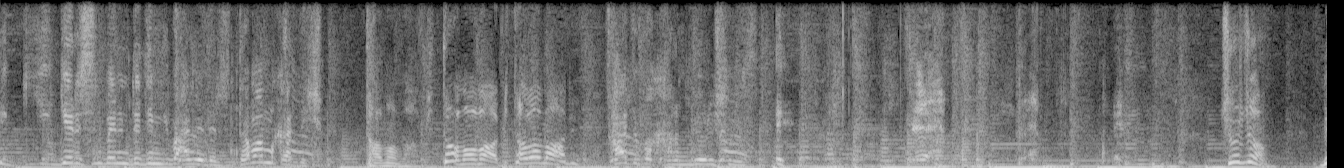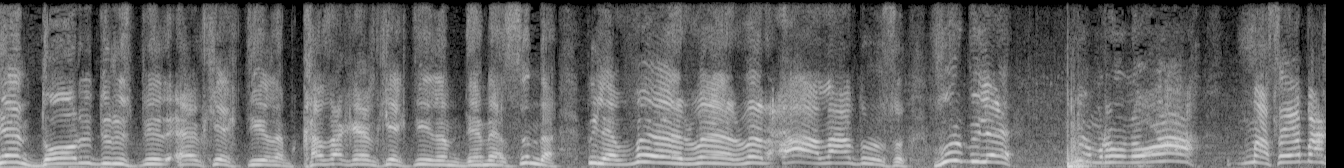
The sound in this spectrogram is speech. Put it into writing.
E, ge- gerisini benim dediğim gibi halledersin. Tamam mı kardeşim? Tamam abi. Tamam abi. Tamam abi. Hadi bakalım görüşürüz. Çocuğum ben doğru dürüst bir erkek değilim, kazak erkek değilim demezsin de bile vır vır vır ağlar durursun. Vur bile yumruğunu ah masaya bak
